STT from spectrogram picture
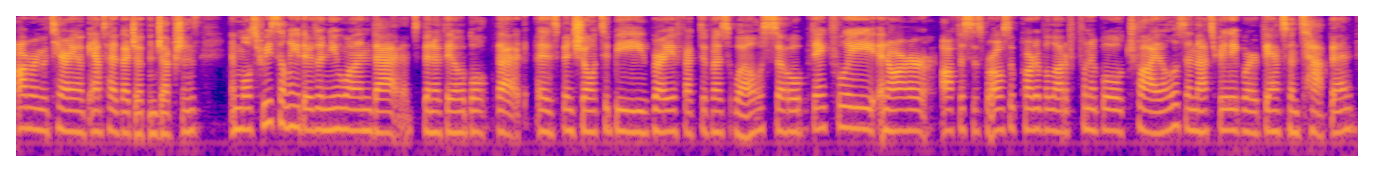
armamentarium of anti-VEGF injections. And most recently, there's a new one that's been available that has been shown to be very effective as well. So thankfully in our offices, we're also part of a lot of clinical trials and that's really where advancements happen.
